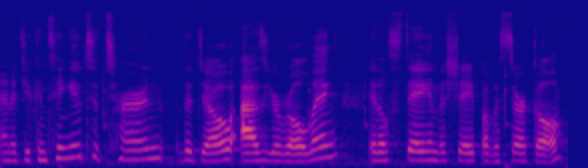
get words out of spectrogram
And if you continue to turn the dough as you're rolling, it'll stay in the shape of a circle.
